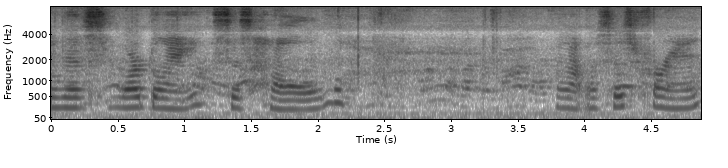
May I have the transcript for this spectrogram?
And then some more. It says home. And that one says friend.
